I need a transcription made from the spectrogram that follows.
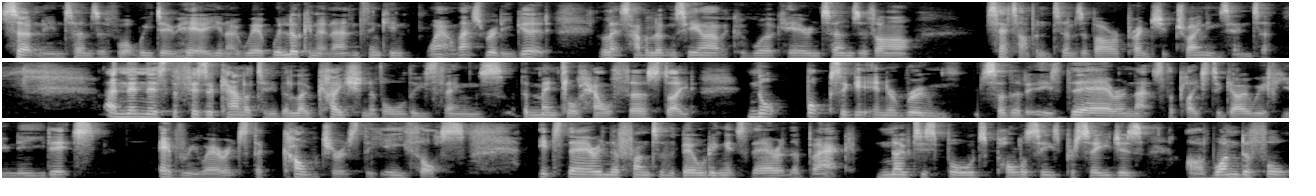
Certainly, in terms of what we do here, you know, we're, we're looking at that and thinking, wow, that's really good. Let's have a look and see how that could work here in terms of our setup, in terms of our apprenticeship training centre. And then there's the physicality, the location of all these things, the mental health uh, first aid, not boxing it in a room so that it is there and that's the place to go if you need it. It's everywhere. It's the culture, it's the ethos. It's there in the front of the building, it's there at the back. Notice boards, policies, procedures are wonderful,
